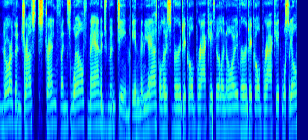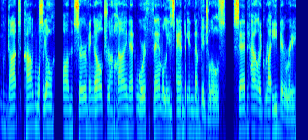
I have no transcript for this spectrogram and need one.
Northern Trust strengthens wealth management team in Minneapolis vertical bracket Illinois vertical bracket wasilv.com wasil on serving ultra high net worth families and individuals, said Allegra Iberi,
